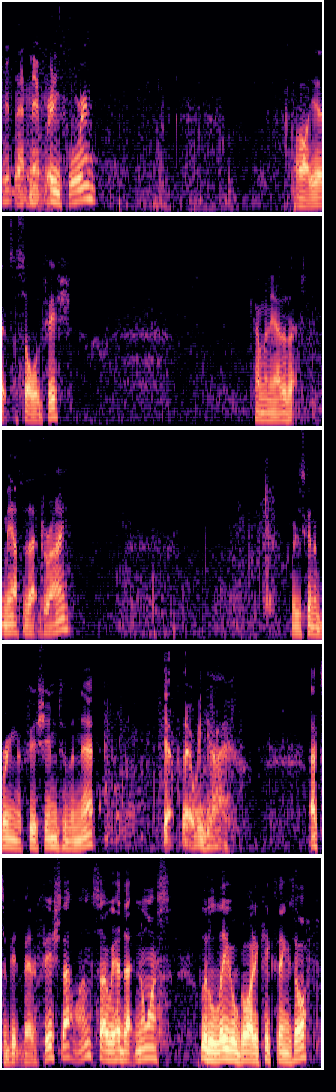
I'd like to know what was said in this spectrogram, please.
Get that net ready for him. Oh yeah, it's a solid fish. Coming out of that mouth of that drain. We're just going to bring the fish into the net. Yep, there we go. That's a bit better fish, that one. So we had that nice little legal guy to kick things off.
